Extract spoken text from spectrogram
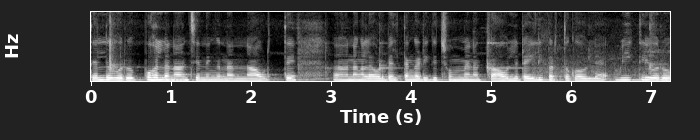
ತೆಲ್ಲವರು ಪೋಲ್ಲ ನಾನು ಚೆನ್ನಿಂಗ್ ನನ್ನ ಅವ್ರತ್ತೆ ನಂಗಲ್ಲ ಅವ್ರ ಬೆಲ್ತಂಗಡಿಗೆ ಚೊಮ್ಮೆ ನಕ್ಕ ಅವಲ್ಲ ಡೈಲಿ ಕರ್ತೋಗವಲ್ಲೆ ವೀಕ್ಲಿ ಅವರು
